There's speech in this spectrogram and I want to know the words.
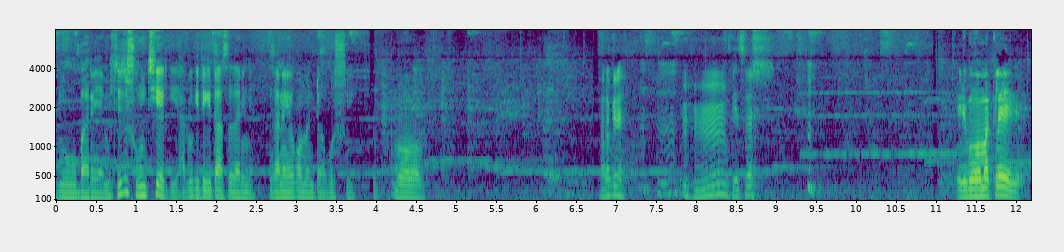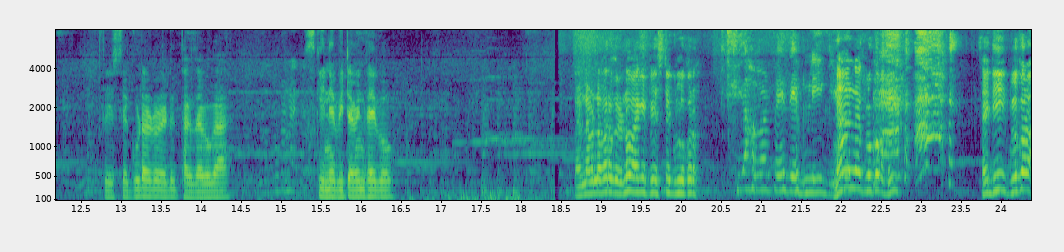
গ্লো বাড়ে আমি সেটা শুনছি আর কি আরও কিতে কিতে আছে জানি না জানাইও কমেন্টে অবশ্যই। ভালো করে। হুম ফেস ওয়াশ এটি মোম গুড়া রেডি থাক যাবে গা। স্কিনে ভিটামিন পাইব রান্না বান্না করো না আগে ফেসটা গ্লো করো। আমার ফেস এমনি না না গ্লো করো সাই দি গ্লো করো।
